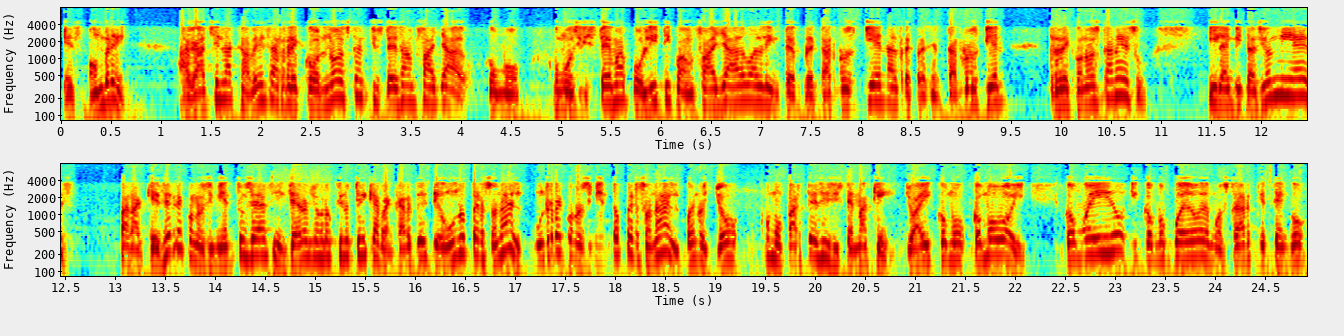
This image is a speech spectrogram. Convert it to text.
es, hombre, agachen la cabeza, reconozcan que ustedes han fallado como, como sistema político, han fallado al interpretarnos bien, al representarnos bien, reconozcan eso. Y la invitación mía es, para que ese reconocimiento sea sincero, yo creo que uno tiene que arrancar desde uno personal, un reconocimiento personal. Bueno, yo como parte de ese sistema, ¿qué? Yo ahí cómo, cómo voy, cómo he ido y cómo puedo demostrar que tengo,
